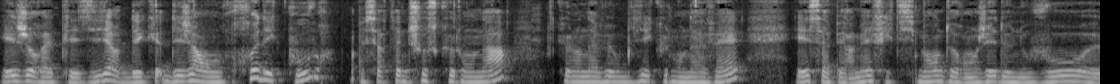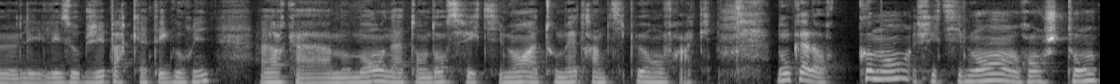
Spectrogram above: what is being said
et j'aurai plaisir. Déjà, on redécouvre certaines choses que l'on a, que l'on avait oublié que l'on avait, et ça permet effectivement de ranger de nouveau euh, les, objets par catégorie, alors qu'à un moment, on a tendance effectivement à tout mettre un petit peu en vrac. Donc alors, comment effectivement range-t-on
